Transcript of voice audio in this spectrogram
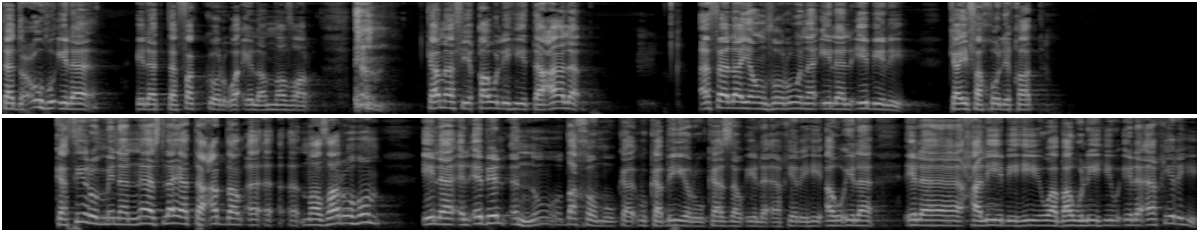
تدعوه إلى إلى التفكر وإلى النظر؟ كما في قوله تعالى أفلا ينظرون إلى الإبل كيف خلقت؟ كثير من الناس لا يتعدى نظرهم إلى الإبل إنه ضخم وكبير وكذا وإلى آخره أو إلى إلى حليبه وبوله وإلى آخره.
